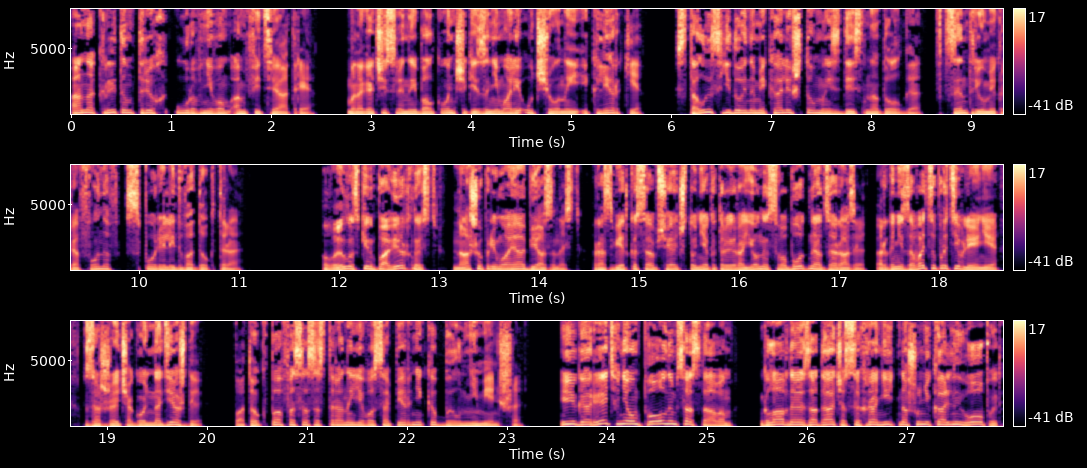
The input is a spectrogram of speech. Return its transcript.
а накрытом трехуровневом амфитеатре. Многочисленные балкончики занимали ученые и клерки. Столы с едой намекали, что мы здесь надолго. В центре у микрофонов спорили два доктора. «Вылазки на поверхность – наша прямая обязанность. Разведка сообщает, что некоторые районы свободны от заразы. Организовать сопротивление, зажечь огонь надежды. Поток пафоса со стороны его соперника был не меньше. «И гореть в нем полным составом. Главная задача — сохранить наш уникальный опыт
